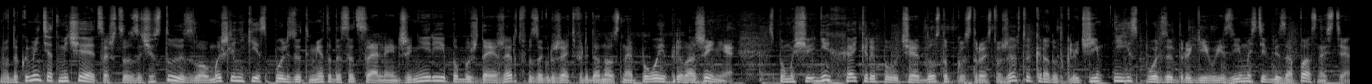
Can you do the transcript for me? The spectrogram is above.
В документе отмечается, что зачастую злоумышленники используют методы социальной инженерии, побуждая жертв загружать вредоносные безопасное ПО и приложение. С помощью них хакеры получают доступ к устройству жертвы, крадут ключи и используют другие уязвимости в безопасности.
